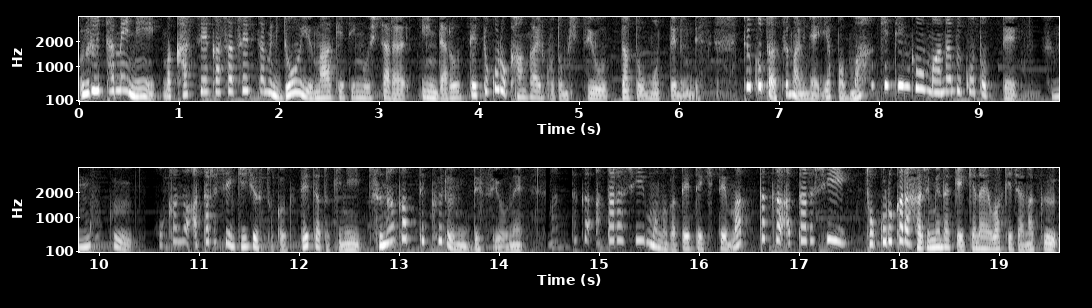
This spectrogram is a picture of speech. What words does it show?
売るために、まあ、活性化させるためにどういうマーケティングをしたらいいんだろうってところを考えることも必要だと思ってるんです。ということはつまりねやっぱマーケティングを学ぶことってすごく他の新しい技術とかが出た時につながってくるんですよね。全く新しいものが出てきて全く新しいところから始めなきゃいけないわけじゃなく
